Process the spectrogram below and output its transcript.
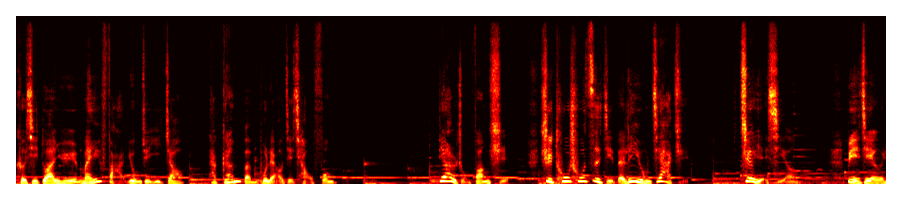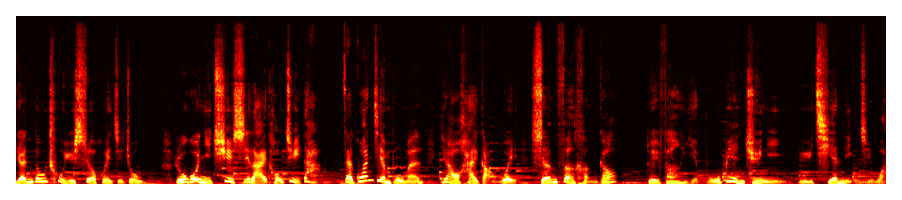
可惜段誉没法用这一招，他根本不了解乔峰。第二种方式是突出自己的利用价值，这也行。毕竟人都处于社会之中，如果你确实来头巨大，在关键部门、要害岗位，身份很高，对方也不便拒你于千里之外。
